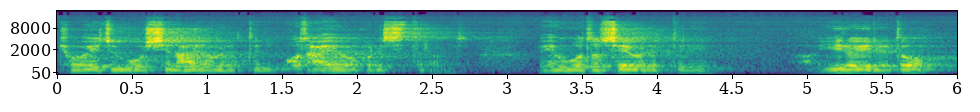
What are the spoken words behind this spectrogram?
교회 좀 오시나요? 그랬더니 못 와요. 그러시더라고요. 왜 못 오세요? 그랬더니 어, 일요일에도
